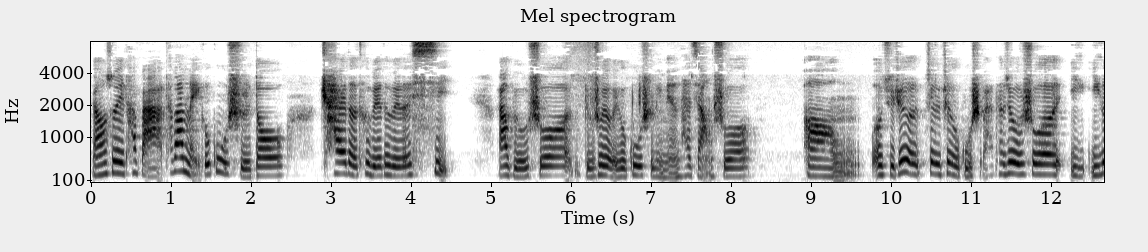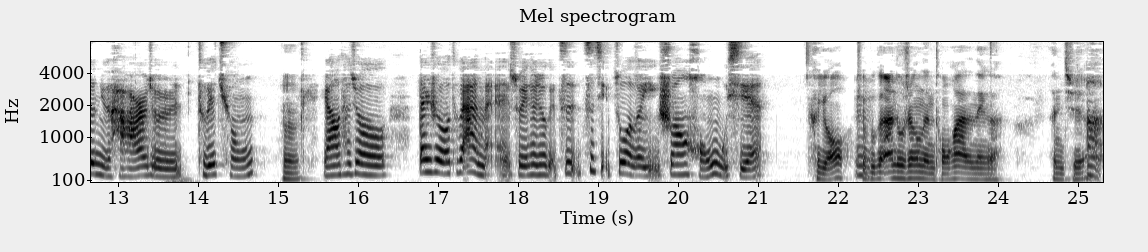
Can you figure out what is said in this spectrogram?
然后所以他把他把每个故事都拆的特别特别的细，然后比如说比如说有一个故事里面他讲说，嗯，我举这个这个这个故事吧，他就是说一一个女孩儿就是特别穷，嗯。然后她就但是又特别爱美，所以她就给自自己做了一双红舞鞋，有，这不跟安徒生的童话的那个恩居，嗯，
